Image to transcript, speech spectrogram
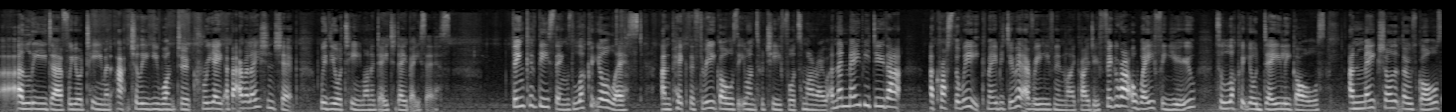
a leader for your team and actually you want to create a better relationship with your team on a day to day basis. Think of these things, look at your list, and pick the three goals that you want to achieve for tomorrow. And then maybe do that across the week. Maybe do it every evening, like I do. Figure out a way for you to look at your daily goals and make sure that those goals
